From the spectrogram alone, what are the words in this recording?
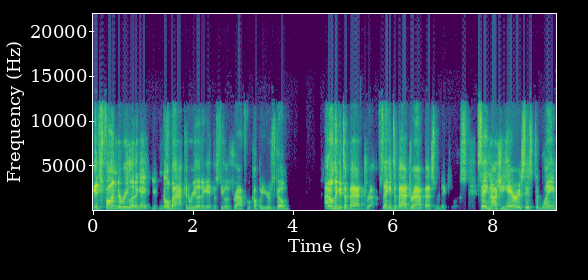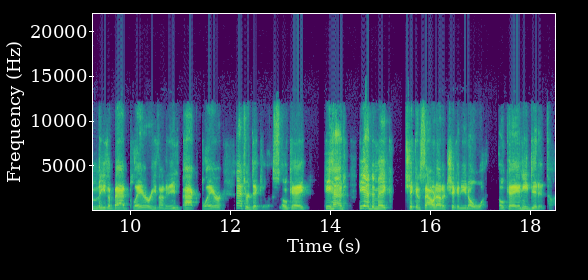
it's fun to relitigate. You can go back and relitigate the Steelers draft from a couple years ago. I don't think it's a bad draft. Saying it's a bad draft, that's ridiculous. Saying Najee Harris is to blame, that he's a bad player or he's not an impact player, that's ridiculous. Okay. He had he had to make chicken salad out of chicken, you know what. Okay. And he did at times.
